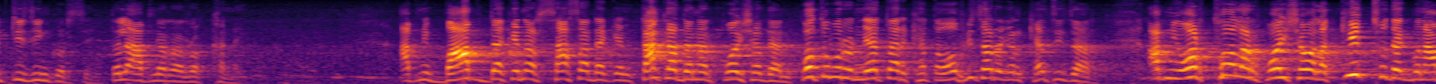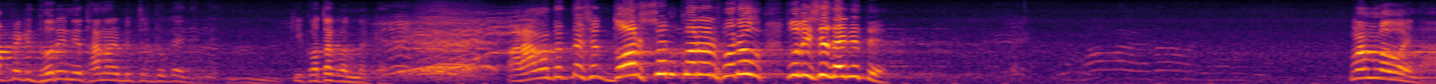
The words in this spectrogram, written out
ইফটিজিং করছে, তাহলে আপনার আর রক্ষা নাই। আপনি বাপ ডাকেন আর চাচা ডাকেন, টাকা দেন আর পয়সা দেন। কত বড় নেতার খেতা, অফিসার আর খ্যাচিজার আপনি অর্থওয়ালার পয়সাওয়ালা, কিচ্ছু দেখবেন আপনাকে ধরে নিয়ে থানার ভিতরে ঢুকাই দিবে। কি কথা কন না কেন? আর আমাদের দেশে দর্শন করার পরেও পুলিশে যাই নিতে মামলা হয় না।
